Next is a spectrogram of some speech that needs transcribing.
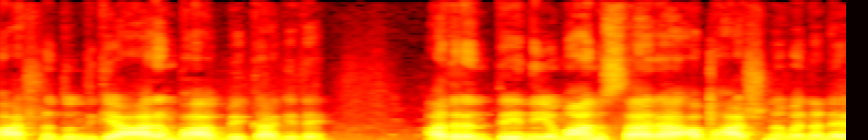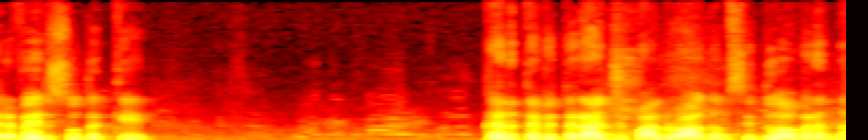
ಭಾಷಣದೊಂದಿಗೆ ಆರಂಭ ಆಗಬೇಕಾಗಿದೆ. ಅದರಂತೆ ನಿಯಮಾನುಸಾರ ಆ ಭಾಷಣವನ್ನು ನೆರವೇರಿಸೋದಕ್ಕೆ ಘನತೆವೆತ್ತ ರಾಜ್ಯಪಾಲರು ಆಗಮಿಸಿದ್ದು ಅವರನ್ನ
